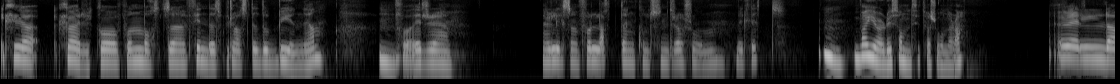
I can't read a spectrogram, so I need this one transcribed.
Jeg kla- klarer ikke å på en måte finne et bra sted å begynne igjen. Mm. For eh, Jeg har liksom forlatt den konsentrasjonen mitt litt. Hva gjør du i sånne situasjoner, da? Vel, da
